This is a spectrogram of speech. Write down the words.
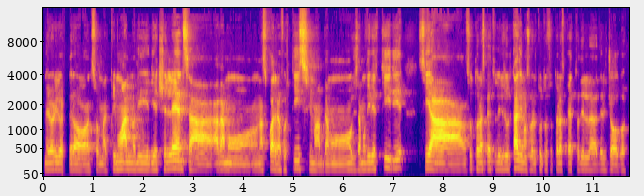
me lo ricorderò, insomma, il primo anno di, di eccellenza avevamo una squadra fortissima, abbiamo, ci siamo divertiti, sia sotto l'aspetto dei risultati, ma soprattutto sotto l'aspetto del, del gioco.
